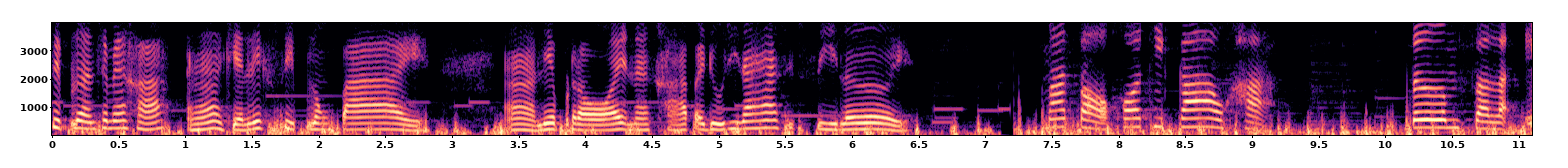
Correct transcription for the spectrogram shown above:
สิบเรือนใช่ไหมคะอ่าเขียนเลขสิบลงไป อ่าเรียบร้อยนะคะ ไปดูที่หน้า 54 เลย มาต่อข้อที่ 9 ค่ะ เติมสระเอ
